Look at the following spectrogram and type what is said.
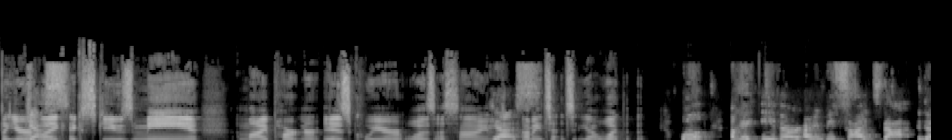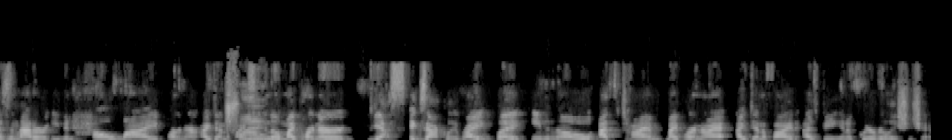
but you're Yes. like, excuse me, my partner is queer was assigned. Yes. I mean, t- t- yeah, what? Well, okay, either, I mean, besides that, it doesn't matter even how my partner identifies, True. even though my partner, yes, exactly, right? But even though at the time my partner and I identified as being in a queer relationship,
